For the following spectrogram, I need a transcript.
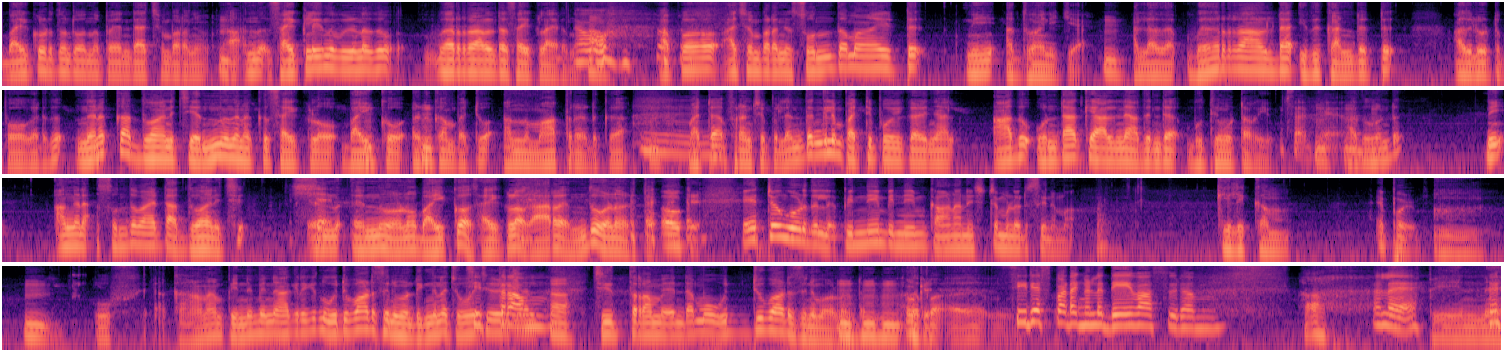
ബൈക്ക് എടുത്തുകൊണ്ട് വന്നപ്പോൾ എന്റെ അച്ഛൻ പറഞ്ഞു അന്ന് സൈക്കിളിൽ നിന്ന് വീണത് വേറൊരാളുടെ സൈക്കിളായിരുന്നു. അപ്പോൾ അച്ഛൻ പറഞ്ഞു സ്വന്തമായിട്ട് നീ അധ്വാനിക്കുക. അല്ലാതെ വേറൊരാളുടെ ഇത് കണ്ടിട്ട് അതിലോട്ട് പോകരുത്. നിനക്ക് അധ്വാനിച്ച് എന്ന് നിനക്ക് സൈക്കിളോ ബൈക്കോ എടുക്കാൻ പറ്റുമോ അന്ന് മാത്രം എടുക്കുക. മറ്റേ ഫ്രണ്ട്ഷിപ്പിൽ എന്തെങ്കിലും പറ്റിപ്പോയി കഴിഞ്ഞാൽ അത് ഉണ്ടാക്കിയ ആളിനെ അതിന്റെ ബുദ്ധിമുട്ടറിയും. അതുകൊണ്ട് നീ അങ്ങനെ സ്വന്തമായിട്ട് അധ്വാനിച്ച് എന്ന് എന്ന് വേണോ ബൈക്കോ സൈക്കിളോ കാറോ എന്ത് വേണോ എടുത്ത്. ഓക്കെ ഏറ്റവും കൂടുതൽ പിന്നെയും പിന്നെയും കാണാൻ ഇഷ്ടമുള്ള ഒരു സിനിമ? കിലുക്കം. എപ്പോഴും. കാണാൻ പിന്നെ പിന്നെ ആഗ്രഹിക്കുന്ന ഒരുപാട് സിനിമ ഉണ്ട് ഇങ്ങനെ ചോദിച്ചു ചിത്രം. കഴിഞ്ഞാൽ ചിത്രം എന്റെ അമ്മ ഒരുപാട് സിനിമകളുണ്ട്. സീരിയസ് പടങ്ങളിൽ ദേവാസുരം. അല്ലേ? പിന്നെ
